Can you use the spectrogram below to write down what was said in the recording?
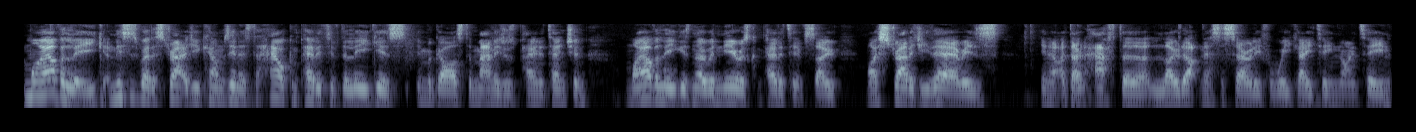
my other league, and this is where the strategy comes in as to how competitive the league is in regards to managers paying attention. My other league is nowhere near as competitive. So my strategy there is, you know, I don't have to load up necessarily for week 18, 19.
